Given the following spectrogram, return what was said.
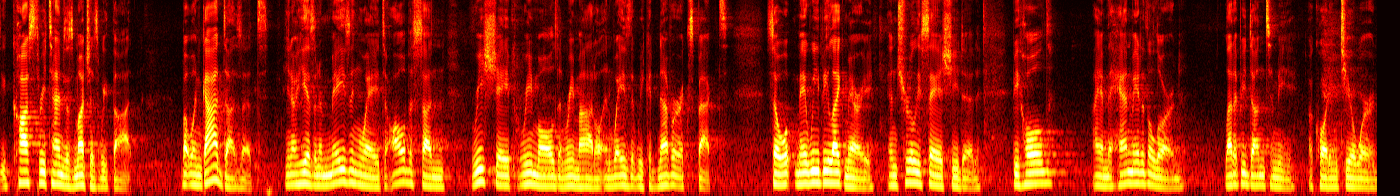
it costs three times as much as we thought. But when God does it, you know, He has an amazing way to all of a sudden reshape, remold, and remodel in ways that we could never expect. So may we be like Mary and truly say as she did Behold, I am the handmaid of the Lord. Let it be done to me according to your word.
